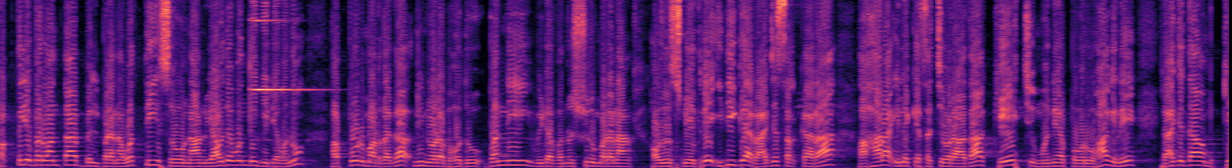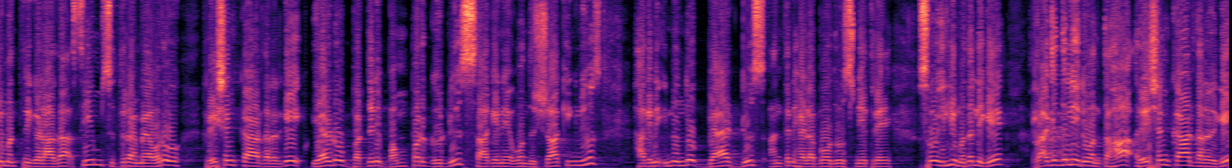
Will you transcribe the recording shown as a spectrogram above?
ಪಕ್ಕದಲ್ಲಿ ಬರುವಂತಹ ಬೆಲ್ ಬಟನ್ ಒತ್ತಿ. ಸೊ ನಾನು ಯಾವುದೇ ಒಂದು ವಿಡಿಯೋವನ್ನು ಅಪ್ಲೋಡ್ ಮಾಡಿದಾಗ ನೀವು ನೋಡಬಹುದು. ಬನ್ನಿ, ವಿಡಿಯೋವನ್ನು ಶುರು ಮಾಡೋಣ. ಹೌದು ಸ್ನೇಹಿತರೆ, ಇದೀಗ ರಾಜ್ಯ ಸರ್ಕಾರ ಆಹಾರ ಇಲಾಖೆ ಸಚಿವರಾದ ಕೆ ಎಚ್ ಮುನಿಯಪ್ಪ ಅವರು ಹಾಗೆಯೇ ರಾಜ್ಯದ ಮುಖ್ಯಮಂತ್ರಿಗಳಾದ ಸಿಎಂ ಸಿದ್ದರಾಮಯ್ಯ ಅವರು ರೇಷನ್ ಕಾರ್ಡ್ದಾರರಿಗೆ ಎರಡು ಬರ್ದರಿ ಬಂಪರ್ ಗುಡ್ ನ್ಯೂಸ್ ಹಾಗೆಯೇ ಒಂದು ಶಾಕಿಂಗ್ ನ್ಯೂಸ್ ಹಾಗೆಯೇ ಇನ್ನೊಂದು ಬ್ಯಾಡ್ ನ್ಯೂಸ್ ಅಂತಾನೆ ಹೇಳಬಹುದು ಸ್ನೇಹಿತರೆ. ಸೊ ಇಲ್ಲಿ ಮೊದಲಿಗೆ ರಾಜ್ಯದಲ್ಲಿ ಇರುವಂತಹ ರೇಷನ್ ಕಾರ್ಡ್ದಾರರಿಗೆ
